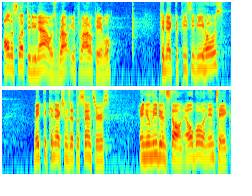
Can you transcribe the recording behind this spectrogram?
All that's left to do now is route your throttle cable, connect the PCV hose, make the connections at the sensors, and you'll need to install an elbow and intake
